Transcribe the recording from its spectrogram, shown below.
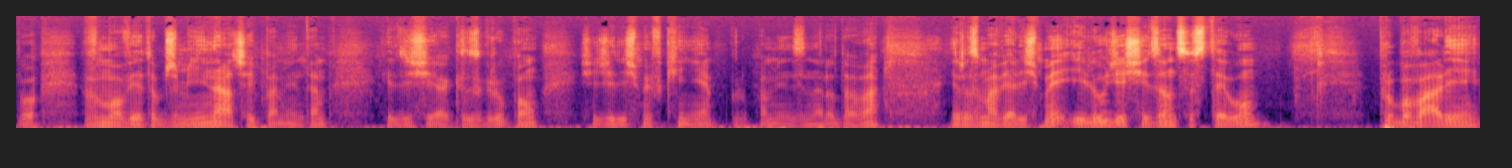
bo w mowie to brzmi inaczej. Pamiętam kiedyś, jak z grupą siedzieliśmy w kinie, grupa międzynarodowa, i rozmawialiśmy i ludzie siedzący z tyłu próbowali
